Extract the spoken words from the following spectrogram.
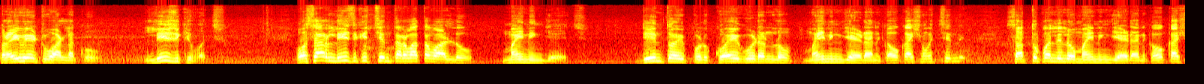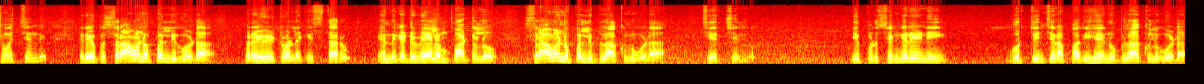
ప్రైవేటు వాళ్ళకు లీజుకి ఇవ్వచ్చు ఒకసారి లీజుకి ఇచ్చిన తర్వాత వాళ్ళు మైనింగ్ చేయొచ్చు. దీంతో ఇప్పుడు కోయగూడెంలో మైనింగ్ చేయడానికి అవకాశం వచ్చింది. సత్తుపల్లిలో మైనింగ్ చేయడానికి అవకాశం వచ్చింది. రేపు శ్రావణపల్లి కూడా ప్రైవేట్ వాళ్ళకి ఇస్తారు. ఎందుకంటే వేలంపాటలో శ్రావణపల్లి బ్లాక్ను కూడా చేర్చిండ్రు. ఇప్పుడు సింగరేణి గుర్తించిన పదిహేను బ్లాకులు కూడా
